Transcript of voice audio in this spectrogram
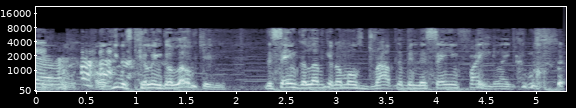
Yeah. KO. Oh, he was killing Golovkin. The same Golovkin almost dropped him in the same fight. Like, come on.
